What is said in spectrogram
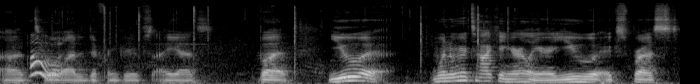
uh, to Oh. a lot of different groups, I guess. But you, uh, when we were talking earlier, you expressed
